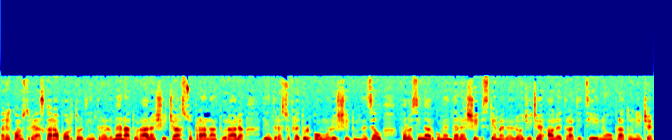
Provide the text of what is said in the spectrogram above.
reconstruiască raportul dintre lumea naturală și cea supranaturală, dintre sufletul omului și Dumnezeu, folosind argumentele și schemele logice ale tradiției neoplatonice,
